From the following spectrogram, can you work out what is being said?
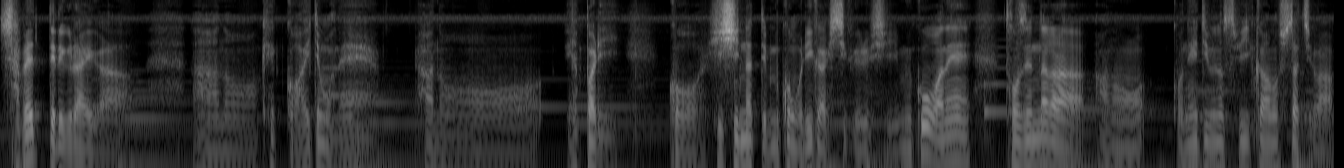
喋ってるぐらいが、あの、結構相手もね、あのやっぱり、こう、必死になって向こうも理解してくれるし、向こうはね、当然ながら、あの、こうネイティブのスピーカーの人たちは、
